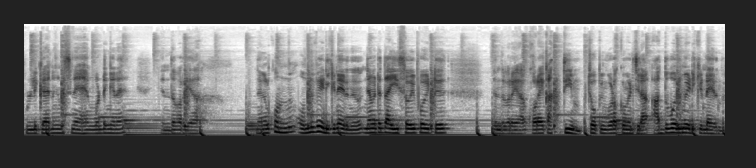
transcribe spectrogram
പുള്ളിക്കാരൻ ഇങ്ങനെ സ്നേഹം കൊണ്ടിങ്ങനെ എന്താ പറയുക ഞങ്ങൾക്കൊന്നും ഒന്നും മേടിക്കണമായിരുന്നു ഞാൻ മറ്റേ ദൈസോയിൽ പോയിട്ട് എന്താ പറയുക കുറേ കത്തിയും ചോപ്പിംഗ് കൂടൊക്കെ മേടിച്ചില്ല. അതുപോലെ മേടിക്കണ്ടായിരുന്നു.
